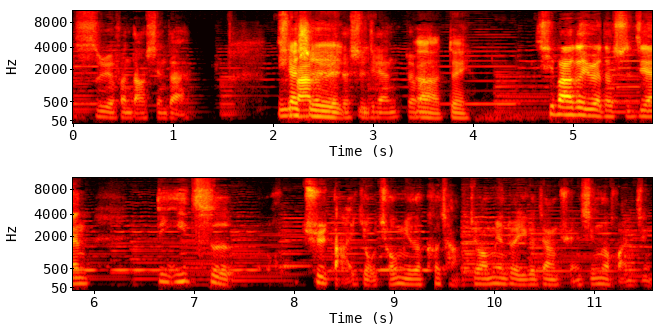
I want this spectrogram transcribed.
四月份到现在，七应该是八个月的时间，对吧？啊，对，七八个月的时间，第一次去打有球迷的客场，就要面对一个这样全新的环境，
